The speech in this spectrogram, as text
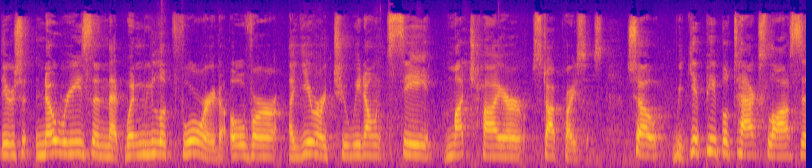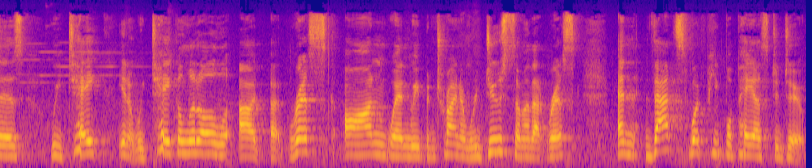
there's no reason that when we look forward over a year or two, we don't see much higher stock prices. So we give people tax losses. We take, you know, we take a little uh, uh, risk on when we've been trying to reduce some of that risk, and that's what people pay us to do.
